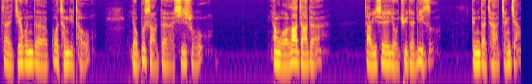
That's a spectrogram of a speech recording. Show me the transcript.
在结婚的过程里头，有不少的习俗，让我拉杂的找一些有趣的例子跟大家讲讲。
